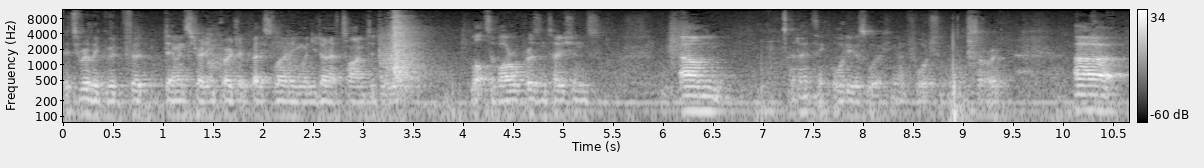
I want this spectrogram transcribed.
It's really good for demonstrating project-based learning when you don't have time to do lots of oral presentations. Um, I don't think audio is working, unfortunately, sorry. Uh,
